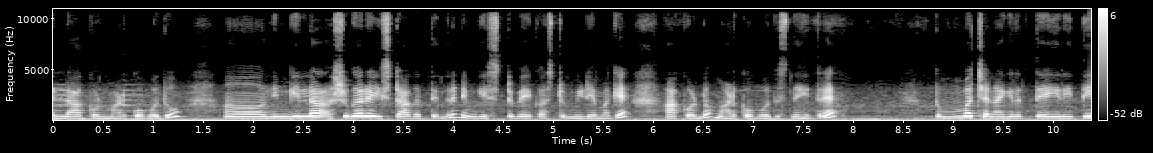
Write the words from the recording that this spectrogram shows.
ಬೆಲ್ಲ ಹಾಕ್ಕೊಂಡು ಮಾಡ್ಕೋಬೋದು. ನಿಮಗೆಲ್ಲ ಶುಗರೇ ಇಷ್ಟ ಆಗುತ್ತೆ ಅಂದರೆ ನಿಮ್ಗೆ ಎಷ್ಟು ಬೇಕೋ ಅಷ್ಟು ಮೀಡಿಯಮಾಗೆ ಹಾಕ್ಕೊಂಡು ಮಾಡ್ಕೋಬೋದು ಸ್ನೇಹಿತರೆ. ತುಂಬ ಚೆನ್ನಾಗಿರುತ್ತೆ ಈ ರೀತಿ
